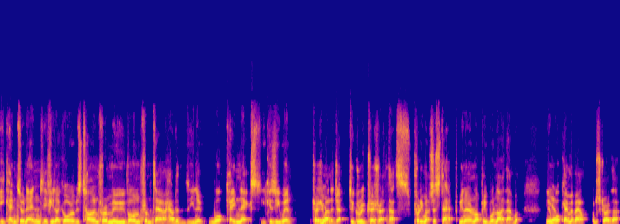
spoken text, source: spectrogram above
it came to an end, if you like, or it was time for a move on from Dow. How did, you know, what came next? Because you went treasury Yeah. manager to group treasurer. That's pretty much a step. You know, a lot of people like that. But, you know, Yeah. what came about? I'll describe that.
